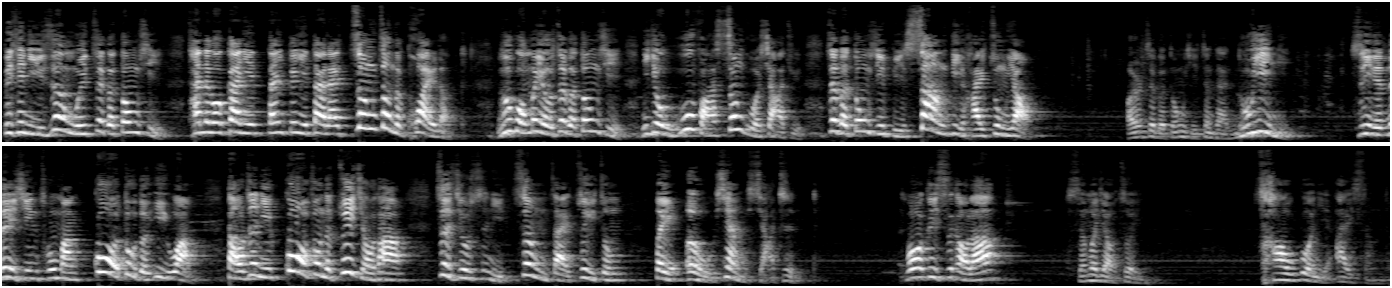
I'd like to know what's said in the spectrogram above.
并且你认为这个东西才能够给你带给你带来真正的快乐，如果没有这个东西，你就无法生活下去。这个东西比上帝还重要，而这个东西正在奴役你。使你的内心充满过度的欲望，导致你过分的追求它，这就是你正在最终被偶像辖制。我可以思考了，什么叫罪？超过你爱神的，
